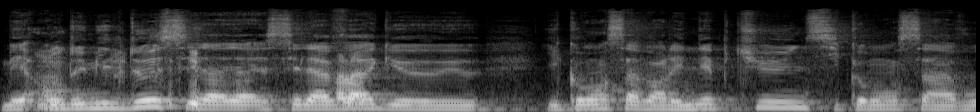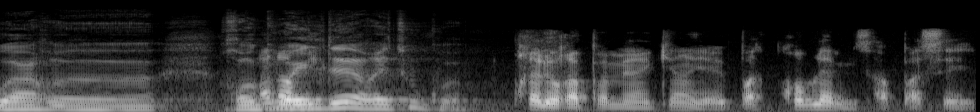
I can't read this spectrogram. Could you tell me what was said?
Mais en 2002, c'est la, la, vague. Euh, il commence à avoir les Neptunes, il commence à avoir euh, Rock ah Wilder et tout, quoi. Après, le rap américain, il n'y avait pas de problème. Ça passait.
